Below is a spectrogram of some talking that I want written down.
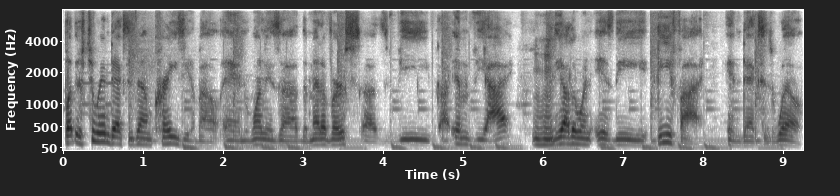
But there's two indexes that I'm crazy about, and one is uh, the Metaverse, uh, V uh, MVI, Mhm. and the other one is the DeFi index as well.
